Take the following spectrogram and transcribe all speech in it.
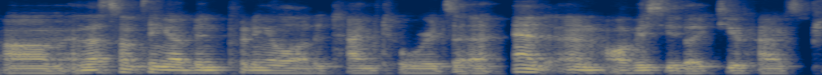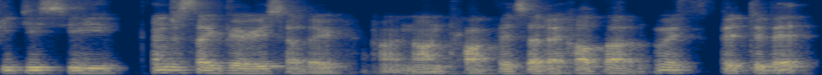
Um, and that's something I've been putting a lot of time towards, uh, and and obviously like TO Hacks, PTC, and just like various other uh, nonprofits that I help out with bit to bit.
